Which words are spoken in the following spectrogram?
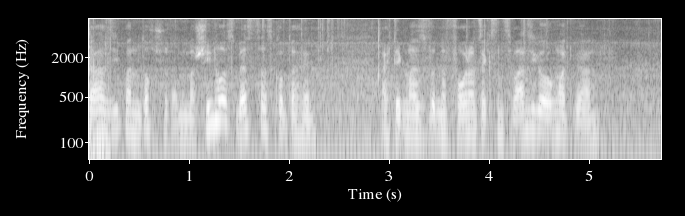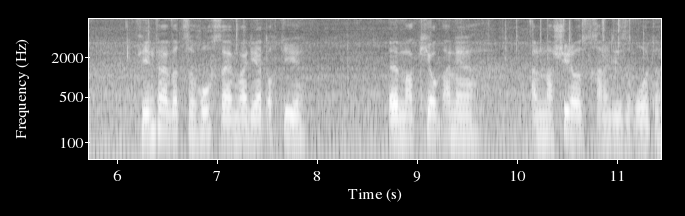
Da sieht man doch schon ein Maschinenhaus Vestas kommt dahin. Ich denke mal, es wird eine V126 oder irgendwas werden. Auf jeden Fall wird sie hoch sein, weil die hat auch die äh, Markierung an der an Maschinenhaus dran, diese rote.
